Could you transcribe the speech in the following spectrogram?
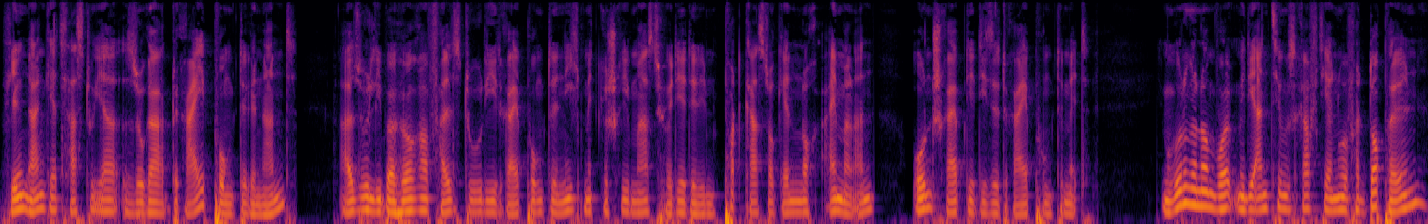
Vielen Dank. Jetzt hast du ja sogar drei Punkte genannt, also, lieber Hörer, falls du die drei Punkte nicht mitgeschrieben hast, hör dir den Podcast auch gerne noch einmal an und schreib dir diese drei Punkte mit. Im Grunde genommen wollten wir die Anziehungskraft ja nur verdoppeln.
